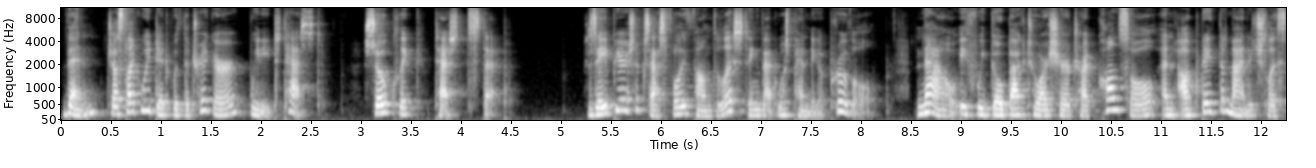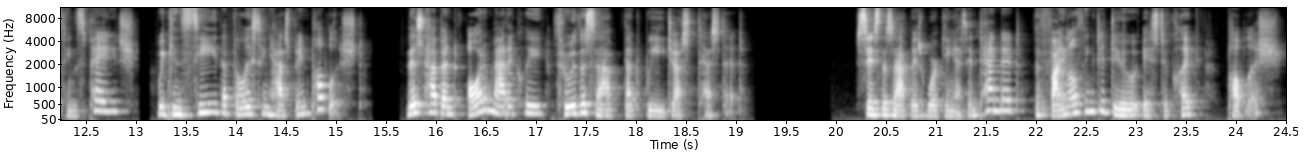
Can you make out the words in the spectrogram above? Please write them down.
Then, just like we did with the trigger, we need to test. So click Test Step. Zapier successfully found the listing that was pending approval. Now, if we go back to our ShareTribe console and update the Manage Listings page, we can see that the listing has been published. This happened automatically through the Zap that we just tested. Since the Zap is working as intended, the final thing to do is to click Publish.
